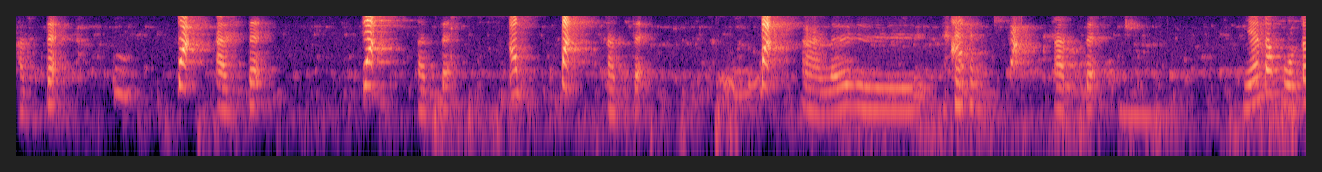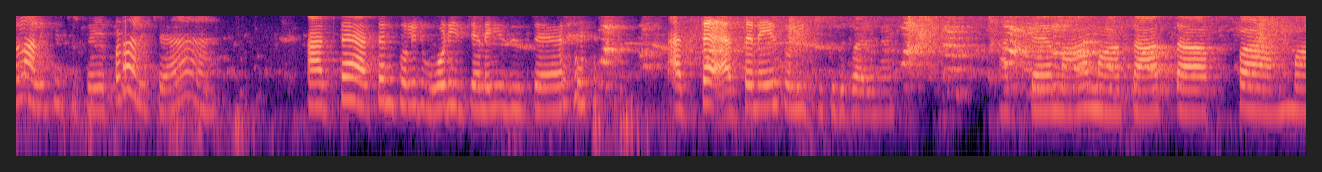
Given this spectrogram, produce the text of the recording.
அத்தை. அத்தை. அத்தை. அத்தை. அழகு. அத்தை. ஏன்டா பொட்டெல்லாம் அழிச்சு வச்சிருக்க? எப்படா அழிச்ச? அத்தை அத்தைன்னு சொல்லிட்டு ஓடிடுச்சு அழகு சிஸ்டர். அத்தை அத்தனே சொல்லிட்டு இருக்குது பாருங்க. அத்தை மாமா தாத்தா அப்பா அம்மா.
